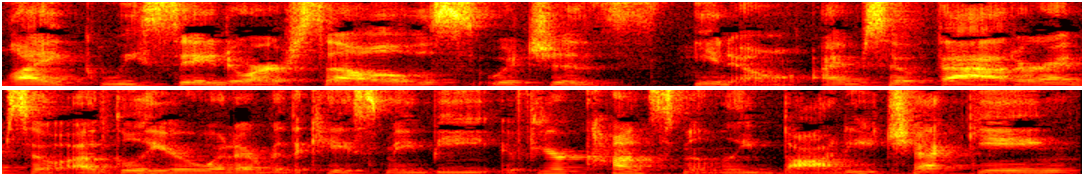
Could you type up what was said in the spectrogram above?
like we say to ourselves, which is, you know, I'm so fat or I'm so ugly or whatever the case may be, if you're constantly body checking,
